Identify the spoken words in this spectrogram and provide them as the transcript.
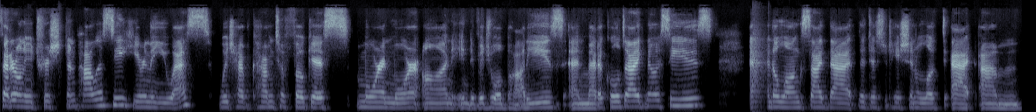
federal nutrition policy here in the US, which have come to focus more and more on individual bodies and medical diagnoses. And alongside that, the dissertation looked at um,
